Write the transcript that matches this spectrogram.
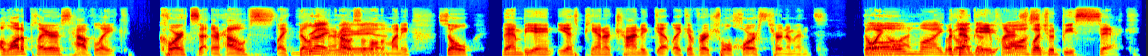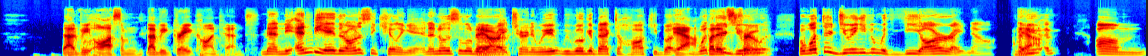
a lot of players have like courts at their house, like built Right, in their right, house yeah, with all yeah. the money. So the NBA and ESPN are trying to get like a virtual horse tournament going oh on my with god, NBA players, awesome. which would be sick. That'd be awesome. That'd be great content. Man, the NBA, they're honestly killing it. And I know this is a little bit They of a right turn, and we, we will get back to hockey, but Yeah, what but they're doing true. but what they're doing even with VR right now. Have Yeah. you um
